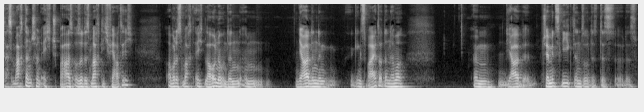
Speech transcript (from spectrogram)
das macht dann schon echt Spaß. Also das macht dich fertig, aber das macht echt Laune. Und dann, ähm, ja, dann, dann ging es weiter. Dann haben wir ähm, ja, Champions League, dann so das, das, das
